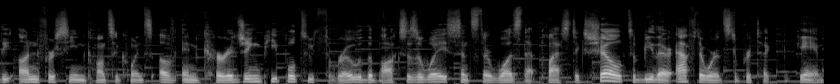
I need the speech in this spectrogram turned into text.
the unforeseen consequence of encouraging people to throw the boxes away since there was that plastic shell to be there afterwards to protect the game.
